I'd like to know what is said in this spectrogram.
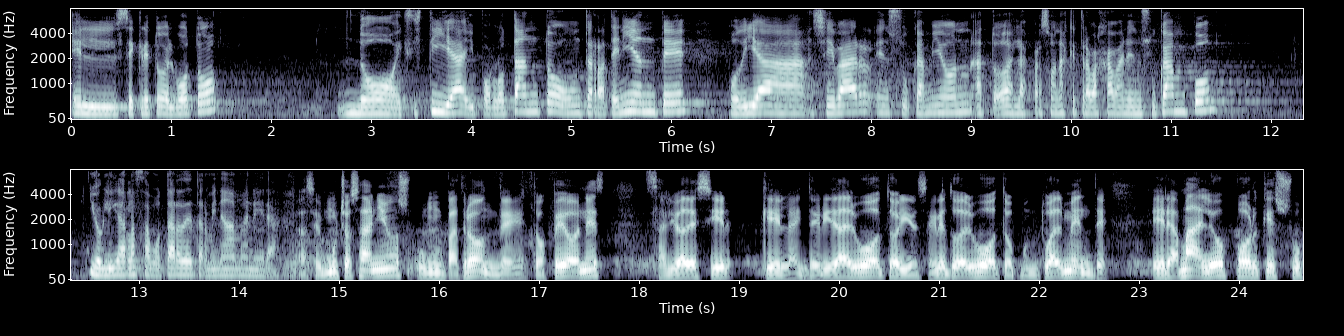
el secreto del voto no existía y por lo tanto un terrateniente podía llevar en su camión a todas las personas que trabajaban en su campo y obligarlas a votar de determinada manera. Hace muchos años un patrón de estos peones salió a decir que la integridad del voto y el secreto del voto puntualmente era malo porque sus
